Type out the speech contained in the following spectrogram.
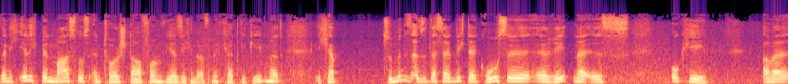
wenn ich ehrlich bin, maßlos enttäuscht davon, wie er sich in der Öffentlichkeit gegeben hat. Ich habe zumindest, also dass er nicht der große äh, Redner ist, okay. Aber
